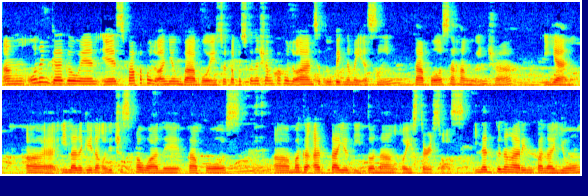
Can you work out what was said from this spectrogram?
Ang unang gagawin is papakuluan yung baboy. So, tapos ko na siyang pakuluan sa tubig na may asin. Tapos, hahanguin siya. Iyan uh, ilalagay lang ulit siya sa kawali. Tapos, uh, mag-a-add tayo dito ng oyster sauce. Inad ko na nga rin pala yung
